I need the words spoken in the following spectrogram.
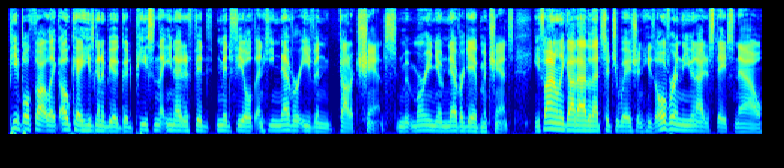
People thought like, okay, he's going to be a good piece in that United fid- midfield, and he never even got a chance. M- Mourinho never gave him a chance. He finally got out of that situation. He's over in the United States now.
